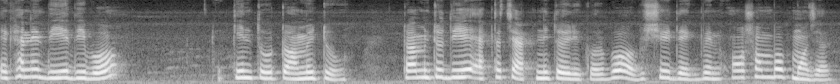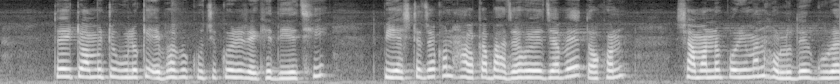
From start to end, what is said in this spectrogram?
এখানে দিয়ে দিব কিন্তু টমেটো। টমেটো দিয়ে একটা চাটনি তৈরি করব, অবশ্যই দেখবেন অসম্ভব মজার। তো এই টমেটোগুলোকে এভাবে কুচি করে রেখে দিয়েছি। পেঁয়াজটা যখন হালকা ভাজা হয়ে যাবে, তখন সামান্য পরিমাণ হলুদের গুঁড়া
